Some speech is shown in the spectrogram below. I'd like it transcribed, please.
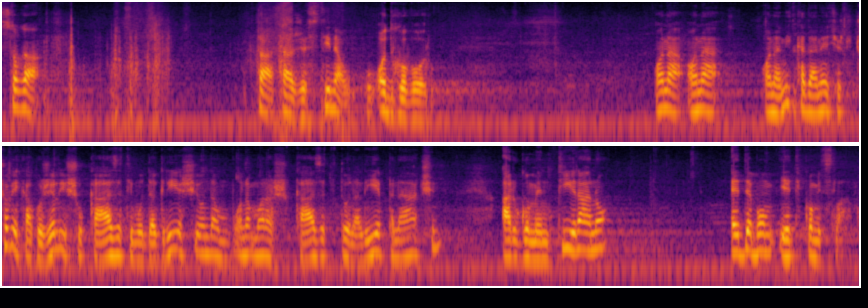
Stoga, ta, ta žestina u, u odgovoru, ona, ona, ona nikada neće, čovjek ako želiš ukazati mu da griješi, onda ona moraš kazati to na lijep način, argumentirano, edebom i etikom islama.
